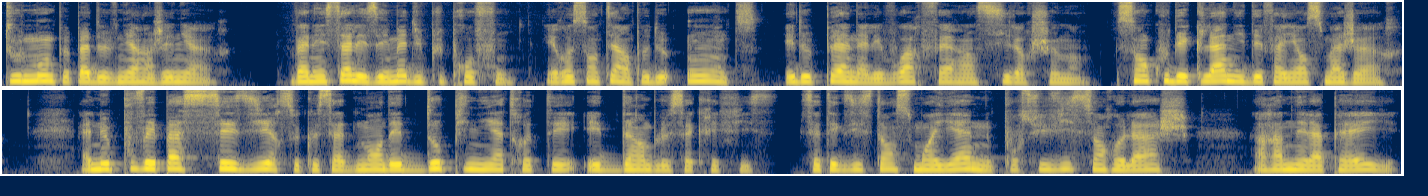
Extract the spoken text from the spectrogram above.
Tout le monde ne peut pas devenir ingénieur. Vanessa les aimait du plus profond, et ressentait un peu de honte et de peine à les voir faire ainsi leur chemin, sans coup d'éclat ni défaillance majeure. Elle ne pouvait pas saisir ce que ça demandait d'opiniâtreté et d'humble sacrifice. Cette existence moyenne, poursuivie sans relâche, à ramener la paye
